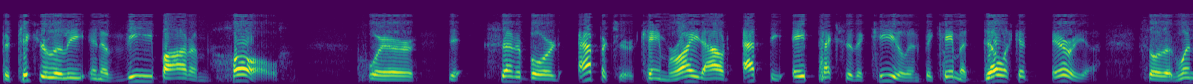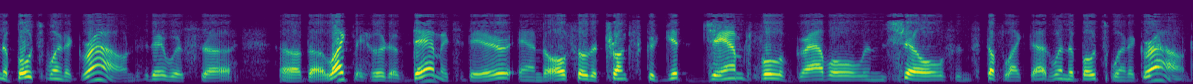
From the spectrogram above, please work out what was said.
particularly in a V-bottom hull, where the centerboard aperture came right out at the apex of the keel and became a delicate area so that when the boats went aground there was uh, uh, the likelihood of damage there and also the trunks could get jammed full of gravel and shells and stuff like that when the boats went aground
